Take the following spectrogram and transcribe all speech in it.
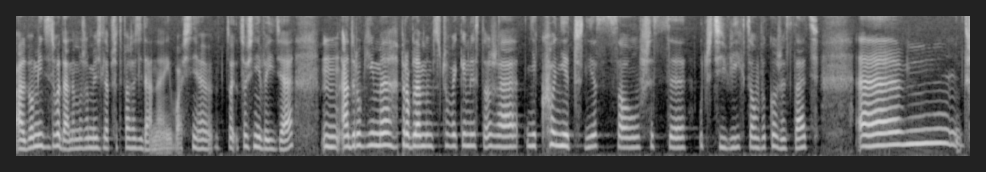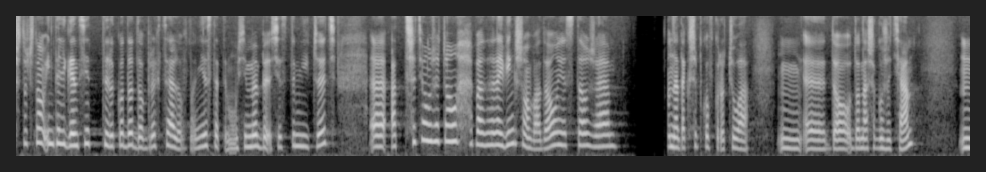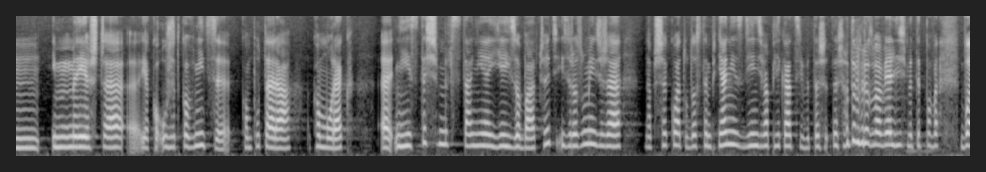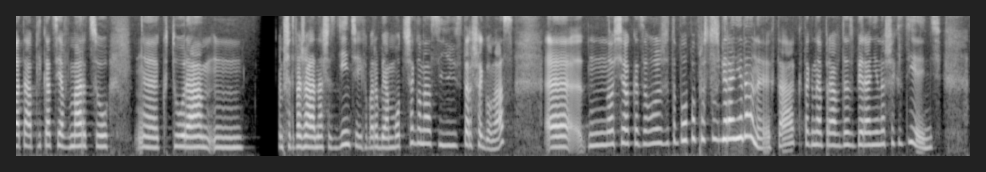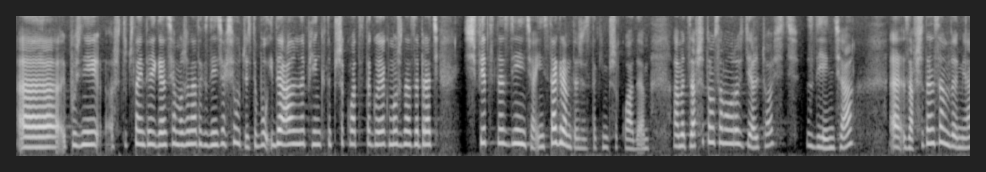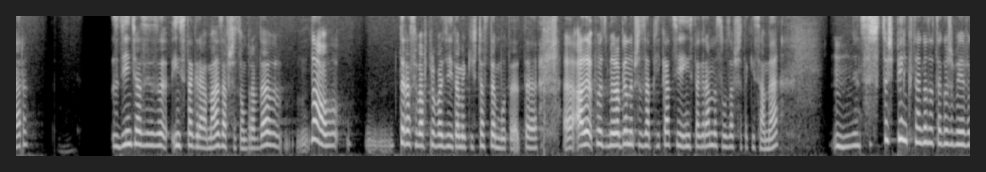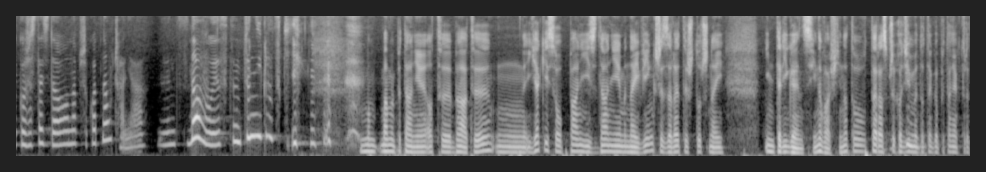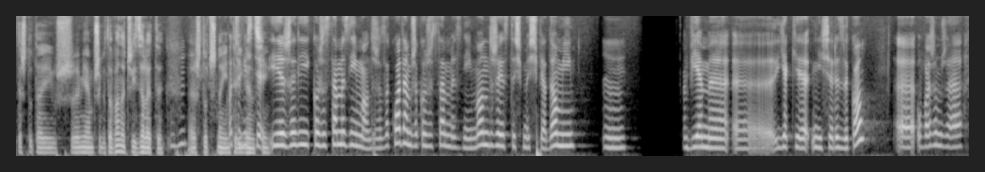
albo mieć złe dane, możemy źle przetwarzać dane i właśnie co, coś nie wyjdzie. Mm, A drugim problemem z człowiekiem jest to, że niekoniecznie są wszyscy uczciwi, chcą wykorzystać sztuczną inteligencję tylko do dobrych celów. No niestety, musimy się z tym liczyć. E, A trzecią rzeczą, chyba największą wadą jest to, że ona tak szybko wkroczyła mm, e, do, do naszego życia. Mm, I my jeszcze e, jako użytkownicy komputera, komórek, e, nie jesteśmy w stanie jej zobaczyć i zrozumieć, że na przykład udostępnianie zdjęć w aplikacji, bo też, też o tym rozmawialiśmy, typowe, była ta aplikacja w marcu, e, która mm, przetwarzała nasze zdjęcie i chyba robiła młodszego nas i starszego nas, no się okazało, że to było po prostu zbieranie danych, tak? Tak naprawdę zbieranie naszych zdjęć. E, i Później sztuczna inteligencja może na tych zdjęciach się uczyć. To był idealny, piękny przykład tego, jak można zebrać świetne zdjęcia. Instagram też jest takim przykładem. Mamy zawsze tą samą rozdzielczość zdjęcia, e, zawsze ten sam wymiar. Zdjęcia z- Instagrama zawsze są, prawda? No, teraz chyba wprowadzili tam jakiś czas temu te, te e, ale powiedzmy robione przez aplikacje Instagrama są zawsze takie same. Mm, Więc jest coś pięknego do tego, żeby je wykorzystać do na przykład nauczania. Więc znowu jest ten czynnik ludzki. Mam- Mamy pytanie od Beaty. Mm, Jakie są Pani zdaniem największe zalety sztucznej inteligencji? No właśnie, no to teraz przechodzimy do tego pytania, które też tutaj już miałem przygotowane, czyli zalety e, sztucznej inteligencji. Oczywiście, jeżeli korzystamy z niej mądrze, zakładam, że korzystamy z niej mądrze, jesteśmy świadomi, mm, wiemy, e, jakie niesie ryzyko. E, Uważam, że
